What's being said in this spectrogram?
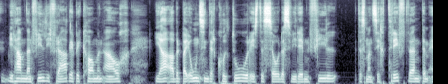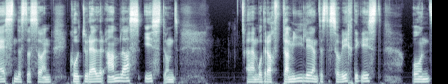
wir haben dann viel die Frage bekommen auch, ja, aber bei uns in der Kultur ist es so, dass wir eben viel, dass man sich trifft während dem Essen, dass das so ein kultureller Anlass ist und ähm, oder auch Familie und dass das so wichtig ist. Und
